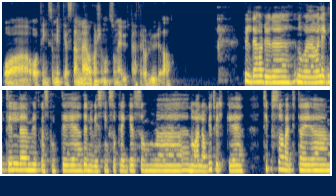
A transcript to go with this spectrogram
og, og ting som ikke stemmer, og kanskje noen som er ute etter å lure deg. Vilde, har du noe å legge til eh, med utgangspunkt i det undervisningsopplegget som eh, nå er laget? Hvilke tips og verktøy eh,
